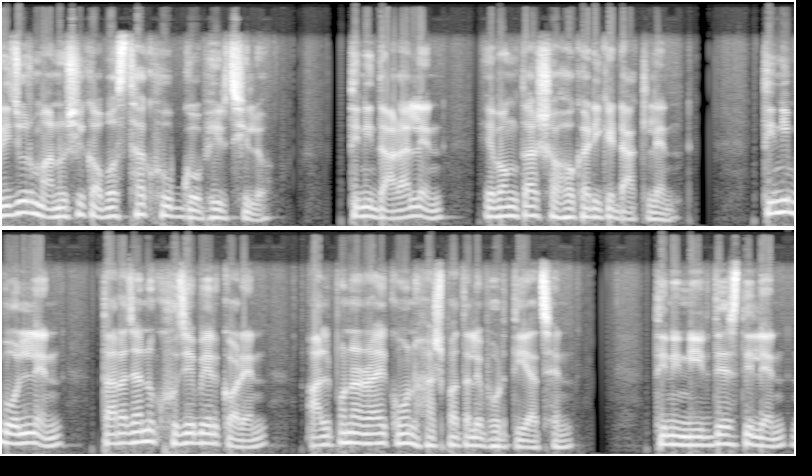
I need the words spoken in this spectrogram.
রিজুর মানসিক অবস্থা খুব গভীর ছিল। তিনি দাঁড়ালেন এবং তার সহকারীকে ডাকলেন। তিনি বললেন, তারা যেন খুঁজে বের করেন আলপনা রায় কোন হাসপাতালে ভর্তি আছেন? তিনি নির্দেশ দিলেন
